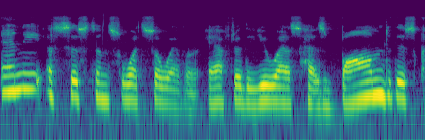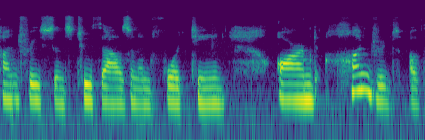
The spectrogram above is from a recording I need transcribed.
any assistance whatsoever after the U.S. has bombed this country since 2014, armed hundreds of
